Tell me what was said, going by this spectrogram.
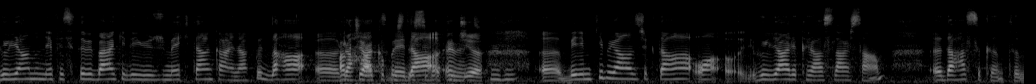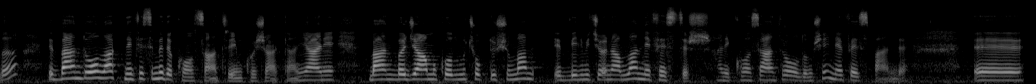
Hülya'nın nefesi tabii belki de yüzmekten kaynaklı daha e, Akciğer rahat ve daha var, evet. akıcı. E, benimki birazcık daha o Hülya ile kıyaslarsam e, daha sıkıntılı ve ben doğal olarak nefesime de konsantreyim koşarken. Yani ben bacağımı kolumu çok düşünmem. E, benim için önemli olan nefestir. Hani konsantre olduğum şey nefes bende. Ee,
